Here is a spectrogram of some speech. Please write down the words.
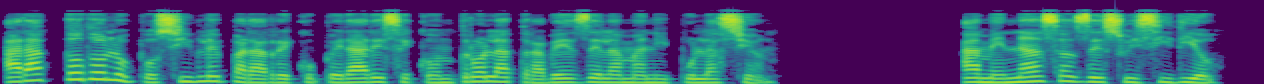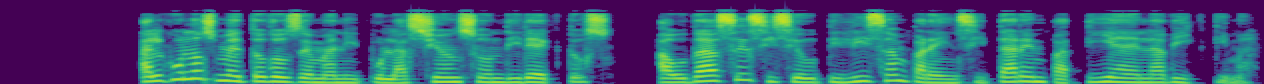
hará todo lo posible para recuperar ese control a través de la manipulación. Amenazas de suicidio. Algunos métodos de manipulación son directos, audaces y se utilizan para incitar empatía en la víctima.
